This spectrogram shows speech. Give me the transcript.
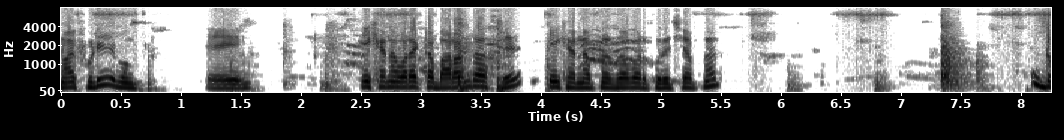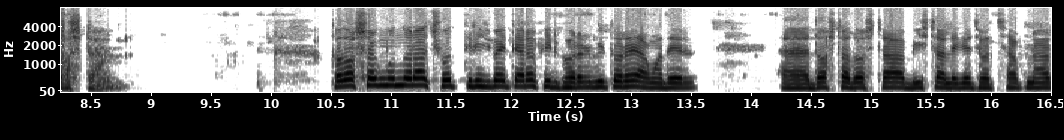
নয় ফুটে এবং এখানে আবার একটা বারান্দা আছে, এখানে আপনার ব্যবহার করেছি আপনার দশটা। তো দর্শক বন্ধুরা, ছত্রিশ বাই তেরো ফিট ঘরের ভিতরে আমাদের দশটা দশটা, বিশটা লেগেছে হচ্ছে আপনার,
